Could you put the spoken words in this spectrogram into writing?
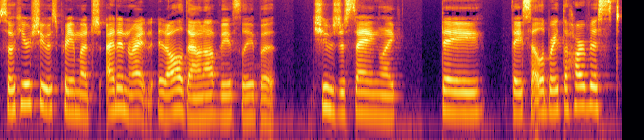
So here she was pretty much I didn't write it all down obviously, but she was just saying like they they celebrate the harvest.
